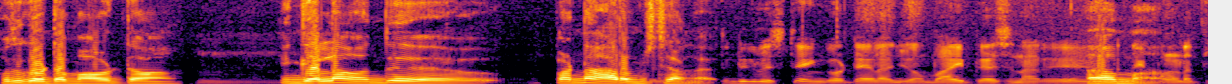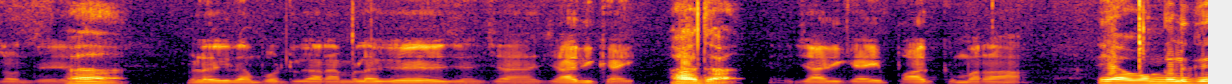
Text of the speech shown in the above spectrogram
புதுக்கோட்டை மாவட்டம். இங்கெல்லாம் வந்து பண்ண ஆரம்பிச்சிட்டாங்க. திண்டுக்கல் பாய் பேசினாரு. ஆமா. இடத்துல வந்து ஆ. மிளகு தான் போட்டிருக்காராம் மிளகு ஜாதிக்காய். அதான். ஜாதிக்காய் பாக்கு மரம். ஐயா உங்களுக்கு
